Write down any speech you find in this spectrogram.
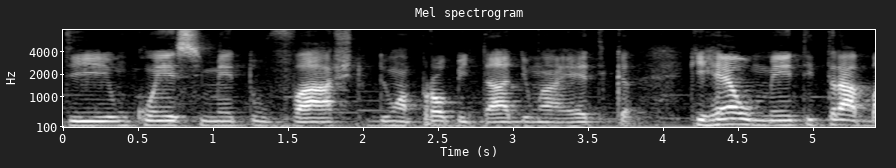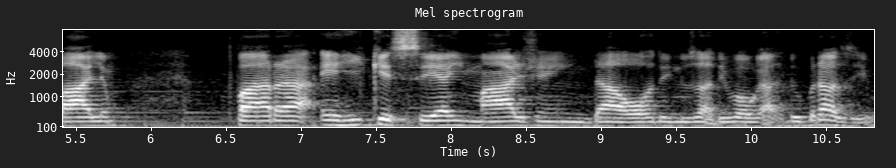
de um conhecimento vasto, de uma probidade, de uma ética, que realmente trabalham para enriquecer a imagem da Ordem dos Advogados do Brasil.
